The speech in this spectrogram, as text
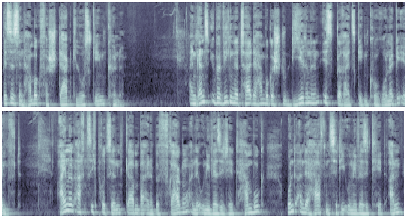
bis es in Hamburg verstärkt losgehen könne. Ein ganz überwiegender Teil der Hamburger Studierenden ist bereits gegen Corona geimpft. 81 Prozent gaben bei einer Befragung an der Universität Hamburg und an der Hafen City Universität an,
